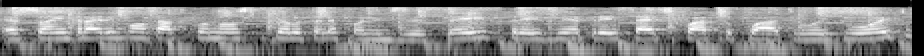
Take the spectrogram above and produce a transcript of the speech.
é só entrar em contato conosco pelo telefone 16 3637 4488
